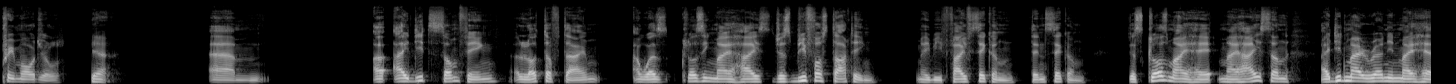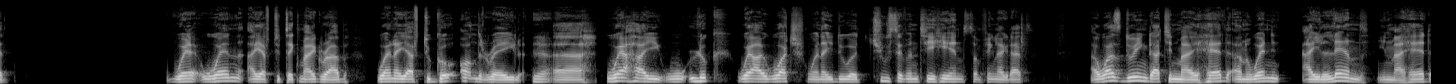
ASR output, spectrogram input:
primordial. Yeah. Um, I, I did something a lot of time. I was closing my eyes just before starting, maybe five second, ten second. Just close my my eyes and I did my run in my head. where when I have to take my grab, when I have to go on the rail, Yeah. uh, where I w- look, where I watch when I do a 270 here and something like that. I was doing that in my head, and when I land in my head,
